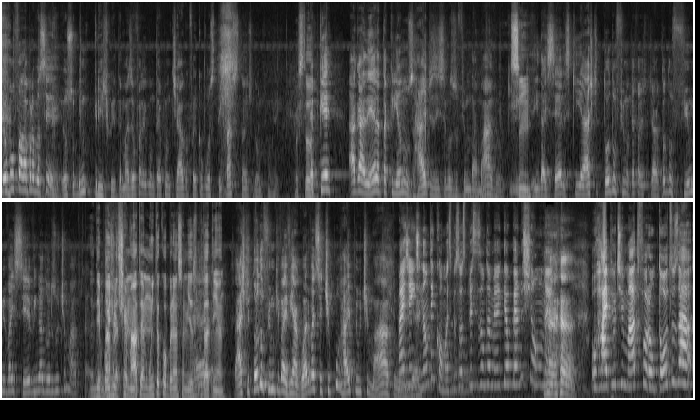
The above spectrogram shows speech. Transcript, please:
Eu vou falar pra você, eu sou bem crítico, mas eu falei com o Thiago, foi que eu gostei bastante do Homem-Formiga. Gostou? É porque a galera tá criando uns hypes em cima do filme da Marvel que- Sim. e das séries que acho que todo filme, até falei pro Thiago, todo filme vai ser Vingadores Ultimato, cara. Depois de pra ser. Ultimato é muita cobrança mesmo É, que tá tendo. Acho que todo filme que vai vir agora vai ser tipo hype Ultimato. Mas, gente, é. não tem como. As pessoas precisam também ter o pé no chão, né? O Hype Ultimato foram todos os, a-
